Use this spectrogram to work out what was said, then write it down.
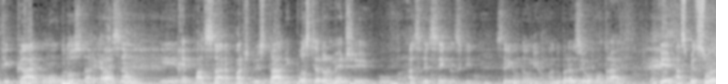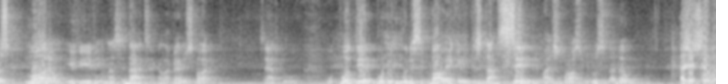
ficar com o grosso da arrecadação e repassar a parte do Estado e, posteriormente, o- as receitas que seriam da União. Mas no Brasil, é o contrário. Porque as pessoas moram e vivem nas cidades, é aquela velha história. Certo? O poder público municipal é aquele que está sempre mais próximo do cidadão. A gente tem uma.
